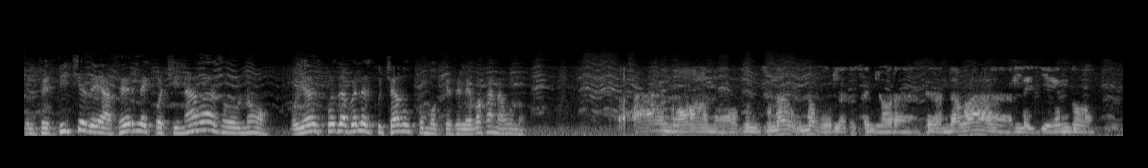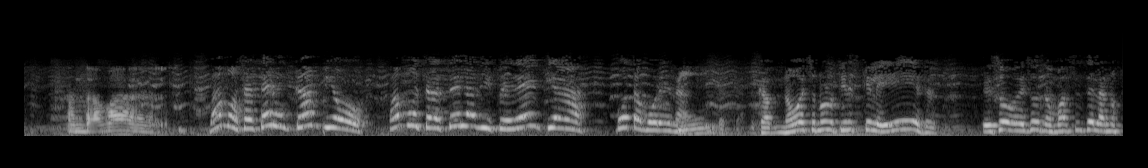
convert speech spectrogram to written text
el fetiche de hacerle cochinadas o no. O ya después de haberla escuchado como que se le bajan a uno. Ah, no, no, fue una, una burla esa señora. Andaba leyendo, andaba Vamos a hacer un cambio. Vamos a hacer la diferencia. Vota Morena. Sí. No, eso no lo tienes que leer. Eso, eso nomás es de la no.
